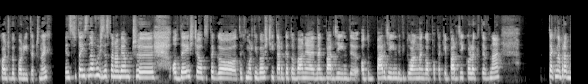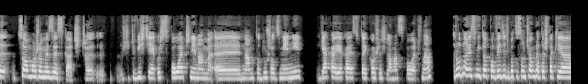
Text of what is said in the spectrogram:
choćby politycznych. Więc tutaj znowu się zastanawiam, czy odejście od tego, tych możliwości targetowania jednak bardziej, od bardziej indywidualnego po takie bardziej kolektywne, tak naprawdę co możemy zyskać? Czy rzeczywiście jakoś społecznie nam, e, nam to dużo zmieni, jaka, jaka jest tutaj korzyść dla nas społeczna. Trudno jest mi to powiedzieć, bo to są ciągle też takie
